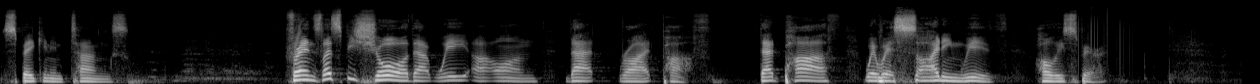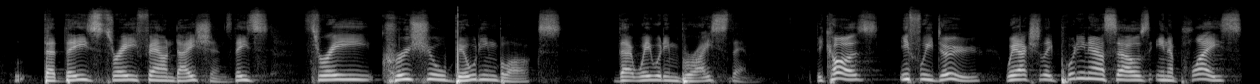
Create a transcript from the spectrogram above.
Speaking in tongues. Friends, let's be sure that we are on that right path. That path where we're siding with Holy Spirit. That these three foundations, these three crucial building blocks, that we would embrace them. Because if we do, we're actually putting ourselves in a place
